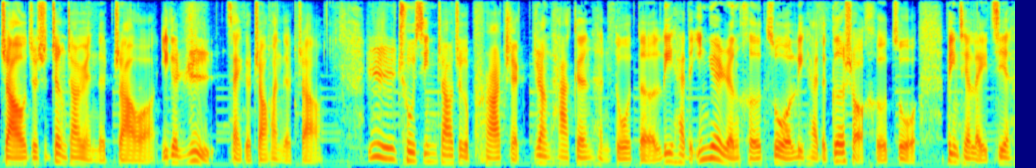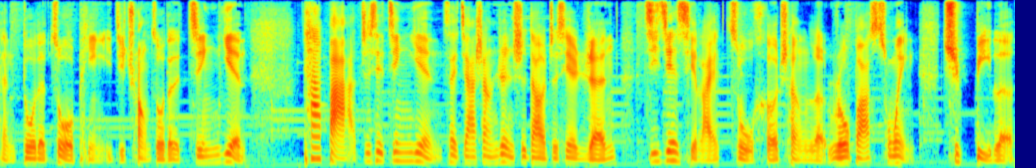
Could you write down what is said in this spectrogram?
招就是郑昭元的“招”哦，一个日再一个召唤的“招”。日日出新招这个 project 让他跟很多的厉害的音乐人合作，厉害的歌手合作，并且累积很多的作品以及创作的经验。他把这些经验再加上认识到这些人，集结起来组合成了 Robot Swing，去比了，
